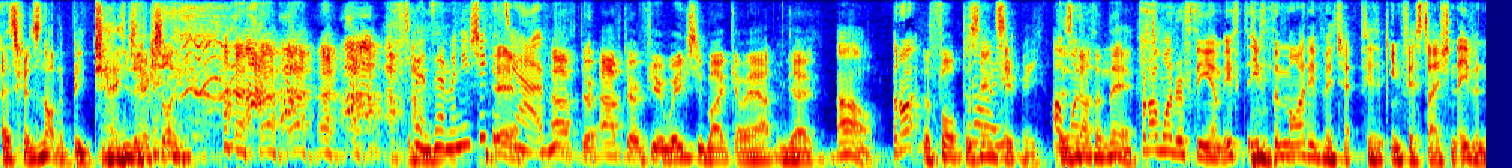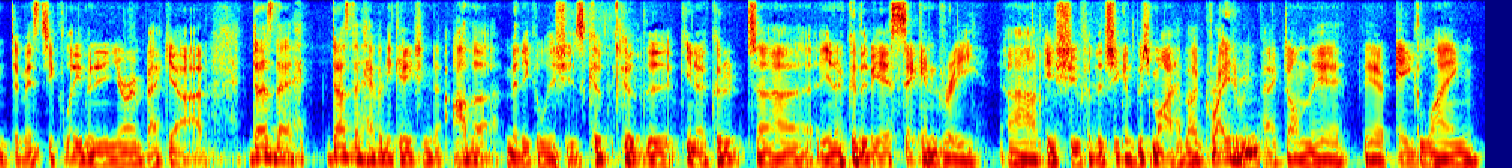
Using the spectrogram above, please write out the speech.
It's, it's not a big change actually. Depends how many chickens you have. After after a few weeks, you might go out and go, oh, But I- the four percent hit me. I There's wonder- nothing there. But I wonder if the um, if if the mite infest- infestation, even domestically, even in your own backyard, does that does that have any connection to other medical issues? Could could the you know could it uh, you know could there be a secondary uh, issue for the chickens which might have a greater impact on their their egg laying?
